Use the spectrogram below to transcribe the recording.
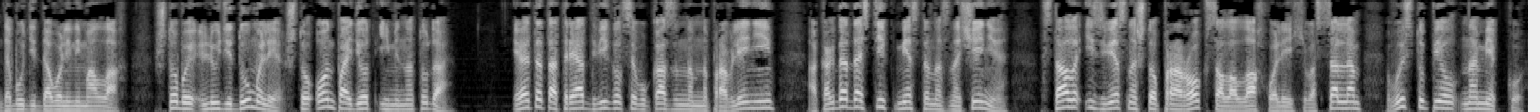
да будет доволен им Аллах, чтобы люди думали, что он пойдет именно туда. Этот отряд двигался в указанном направлении, а когда достиг места назначения, стало известно, что пророк, салаллаху алейхи вассалям, выступил на Мекку,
